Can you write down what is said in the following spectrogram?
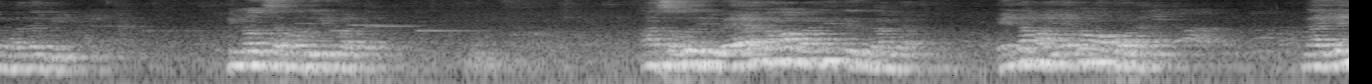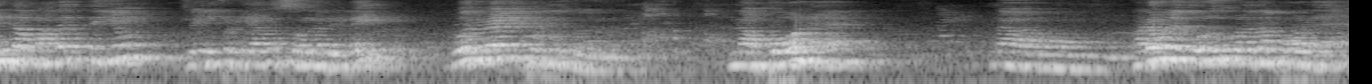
ನನ್ನ இன்னொரு சகோதரி பார்த்தேன் ஆ சகோதரி வேகமாக வந்துட்டு இருக்காங்க என்னம்மா எங்கம்மா போனேன் நான் எந்த மதத்தையும் வெளிப்படையாக சொல்லவில்லை ஒருவேளை புரிந்து கொள்ளுங்கள் நான் போனேன் நான் கடவுளை தொழுது கொள்ள தான் போனேன்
